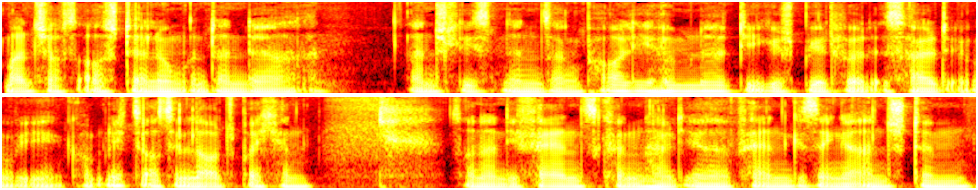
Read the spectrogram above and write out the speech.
Mannschaftsausstellung und dann der anschließenden St. Pauli-Hymne, die gespielt wird, ist halt irgendwie, kommt nichts aus den Lautsprechern, sondern die Fans können halt ihre Fangesänge anstimmen.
